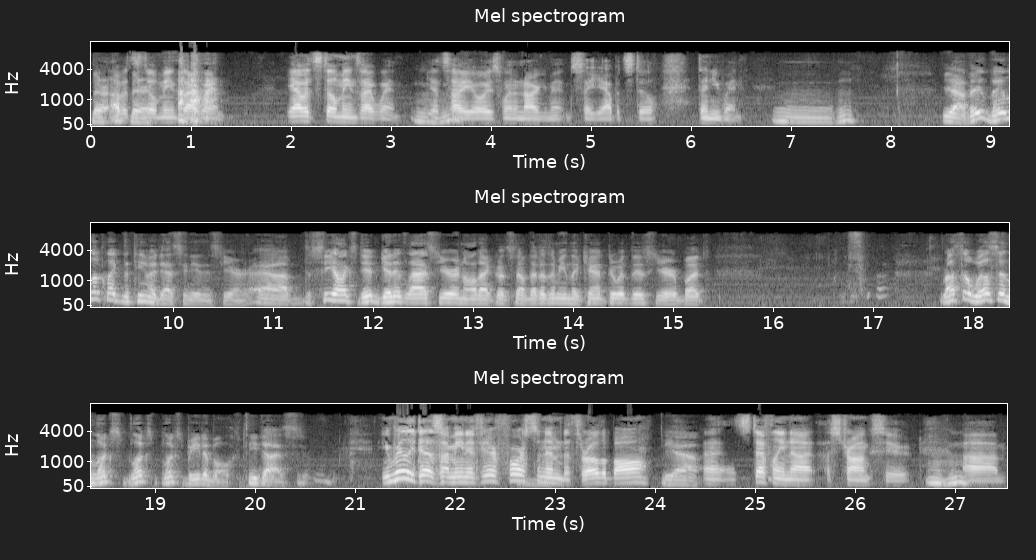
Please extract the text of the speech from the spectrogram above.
They're yeah, up but there. still means I win. Yeah, but still means I win. That's Mhm. how you always win an argument and say, yeah, but still, then you win. Mm-hmm. Yeah, they they look like the team of destiny this year. Uh, the Seahawks did get it last year and all that good stuff. That doesn't mean they can't do it this year, but Russell Wilson looks looks looks beatable. He does. He really does. I mean, if you're forcing him to throw the ball, Yeah. uh, it's definitely not a strong suit. hmm Um,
